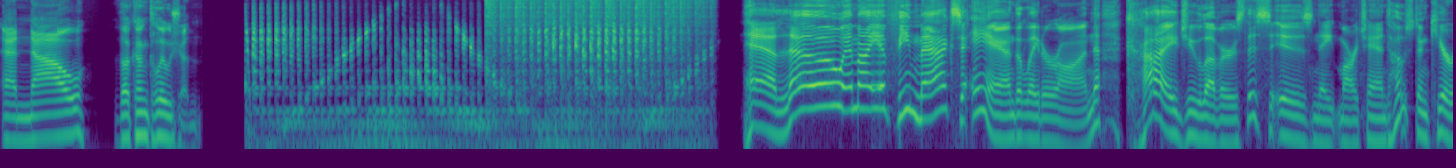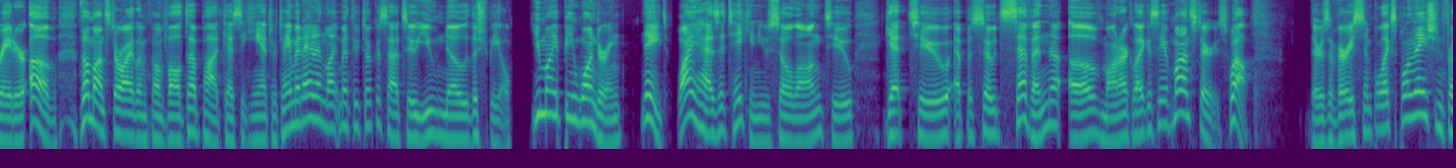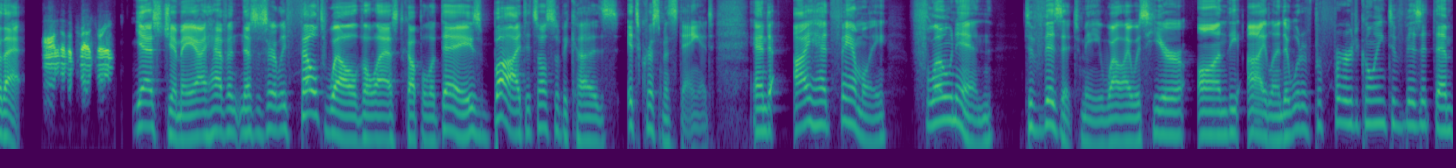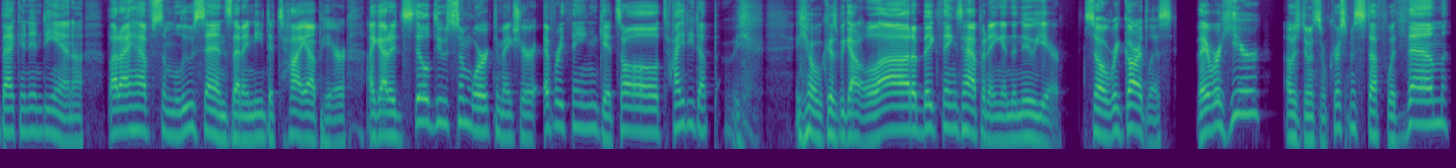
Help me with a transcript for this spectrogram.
And now, the conclusion. Hello, MIFV Max, and later on, Kaiju lovers. This is Nate Marchand, host and curator of the Monster Island Film Vault, a podcast seeking entertainment and enlightenment through tokusatsu. You know the spiel. You might be wondering, Nate, why has it taken you so long to get to episode 7 of Monarch Legacy of Monsters? Well, there's a very simple explanation for that. Yes, Jimmy, I haven't necessarily felt well the last couple of days, but it's also because it's Christmas, dang it. And I had family flown in to visit me while I was here on the island. I would have preferred going to visit them back in Indiana, but I have some loose ends that I need to tie up here. I got to still do some work to make sure everything gets all tidied up. you know, because we got a lot of big things happening in the new year. So, regardless, they were here. I was doing some Christmas stuff with them.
